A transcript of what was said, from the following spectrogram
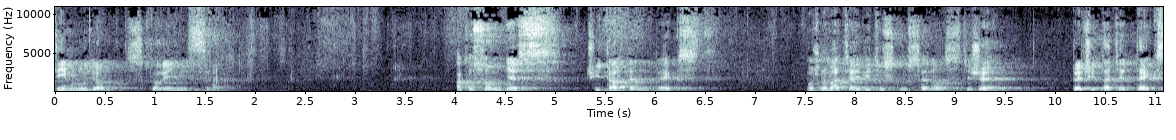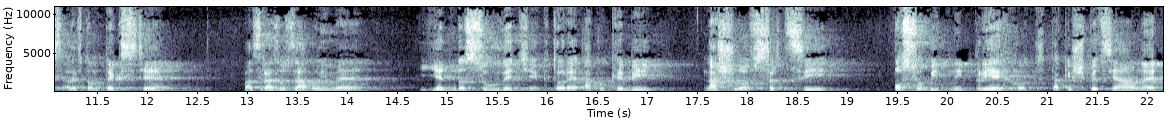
tým ľuďom, s ktorými sme. Ako som dnes čítal ten text, možno máte aj vy tú skúsenosť, že Prečítate text, ale v tom texte vás zrazu zaujme jedno súvetie, ktoré ako keby našlo v srdci osobitný priechod, také špeciálne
